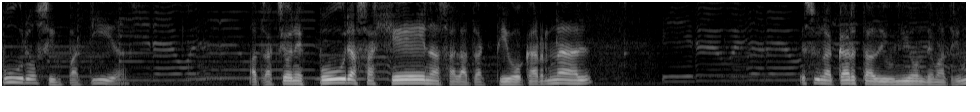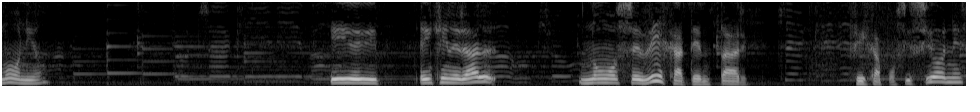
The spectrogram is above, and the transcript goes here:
puros, simpatías, atracciones puras ajenas al atractivo carnal. Es una carta de unión de matrimonio. Y en general no se deja tentar, fija posiciones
